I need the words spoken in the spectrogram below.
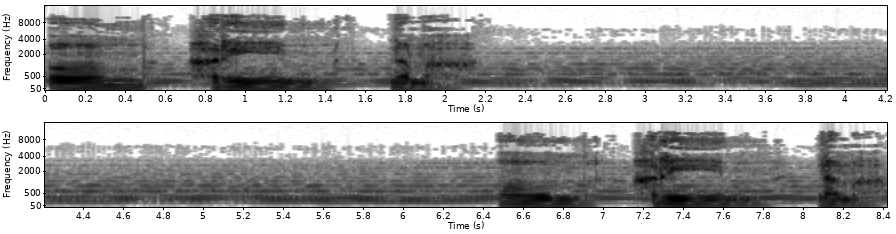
Om Harim Namah. Om Harim Namah.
